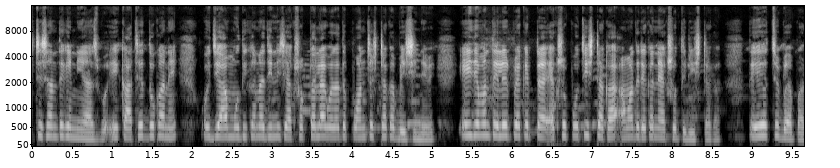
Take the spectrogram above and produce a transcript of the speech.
স্টেশন থেকে নিয়ে আসব। এই কাছের দোকানে ওই যা মুদিখানা জিনিস এক সপ্তাহ লাগবে, তাতে পঞ্চাশ টাকা বেশি নেবে। এই যেমন তেলের প্যাকেটটা একশো পঁচিশ টাকা, আমাদের এখানে একশো তিরিশ টাকা। তো এই হচ্ছে ব্যাপার।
